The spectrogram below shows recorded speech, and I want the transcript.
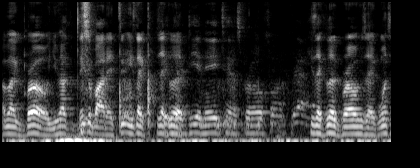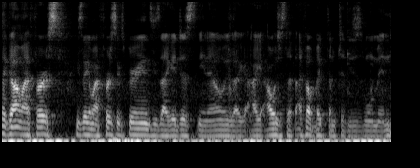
I'm like, bro, you have to think about it, too. He's like, he's like, look, DNA test, bro. Fuck that. He's like, look, bro. He's like, once I got my first, he's like, my first experience. He's like, it just, you know, he's like, I, I was just, a, I felt victim to these women.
